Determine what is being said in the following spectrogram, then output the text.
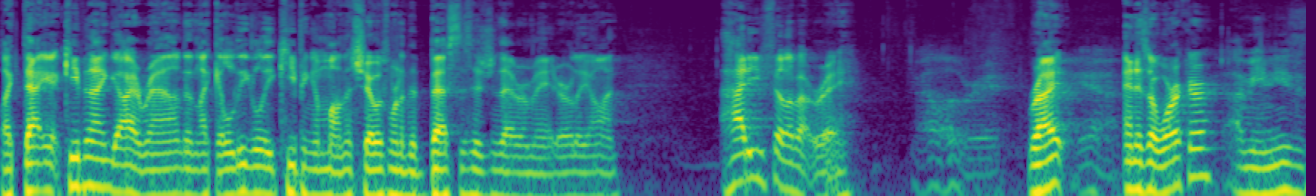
like that keeping that guy around and like illegally keeping him on the show was one of the best decisions I ever made early on. How do you feel about Ray? I love Ray. Right? Yeah. And as a worker, I mean, he's.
